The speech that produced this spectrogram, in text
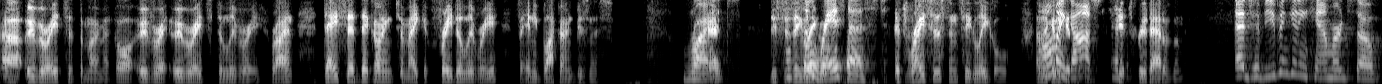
uh, Uber Eats at the moment, or Uber Uber Eats delivery, right? They said they're going to make it free delivery for any black-owned business. right. This is That's so illegal. racist. it's racist and it's illegal. And Oh my gosh. shit screwed out of them. Edge, have you been getting hammered? So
